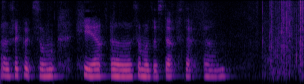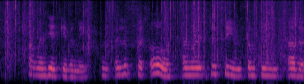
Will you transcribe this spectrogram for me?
as I put some here, uh, some of the stuff that um, Oh, that Wendy had given me. It looks like, oh, and I just seen something other,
